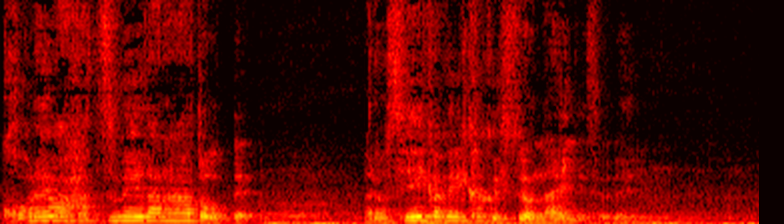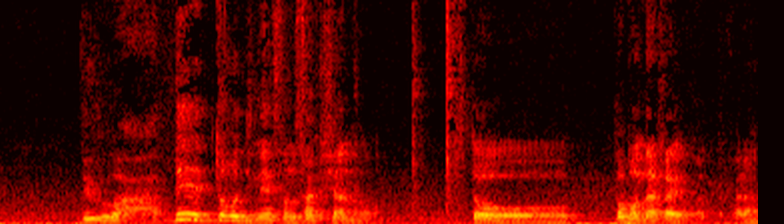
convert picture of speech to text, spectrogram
これは発明だなと思って。あれを正確に書く必要はないんですよね。でうわで当時ねその作者の人とも仲良かったから、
